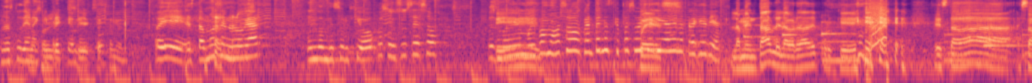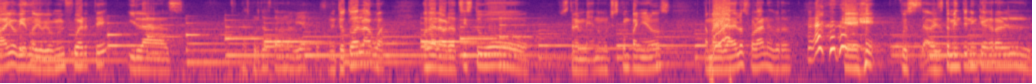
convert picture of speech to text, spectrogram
no estudian No aquí sí, prácticamente. exactamente. Oye, estamos en un lugar en donde surgió pues un suceso pues Sí. muy, muy famoso. Cuéntanos qué pasó ese Pues, día de la tragedia. Lamentable, la verdad, ¿eh? porque estaba, estaba lloviendo, llovió muy fuerte y las, las puertas estaban abiertas, se metió todo el agua. O sea, la verdad sí estuvo pues, tremendo, muchos compañeros, la mayoría de los foráneos, ¿verdad? Que pues a veces también tienen que agarrar el,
